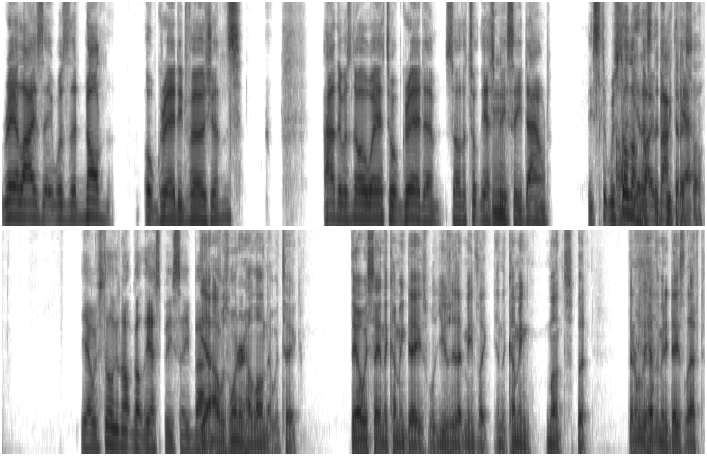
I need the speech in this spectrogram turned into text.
realised that it was the non-upgraded versions, and there was no way to upgrade them, so they took the SBC down. It's st- we've still Oh, not yeah, got that's it the back tweet that yet. I saw. Yeah, we've still not got the SBC back. Yeah, I was wondering how long that would take. They always say in the coming days. Well, usually that means like in the coming months, but they don't really have that many days left.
